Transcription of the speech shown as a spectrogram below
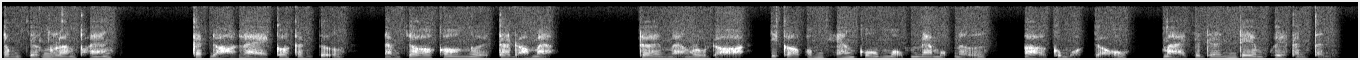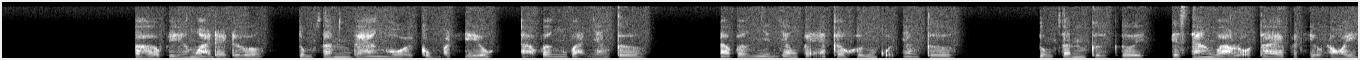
trong chớn loáng thoáng. Cách đó lại có cảnh tượng làm cho con người ta đỏ mặt. Trên mảng lụa đỏ chỉ có bóng dáng của một nam một nữ ở cùng một chỗ mà cho đến đêm khuya thanh tịnh. Ở phía ngoài đại đường, Trung Sánh đang ngồi cùng Bách Hiểu, Hạ Vân và Nhan Tương. Hạ Vân nhìn dáng vẻ cao hứng của Nhan Tương. Trung Sánh cười cười, cái sáng vào lỗ tai Bách Hiểu nói.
